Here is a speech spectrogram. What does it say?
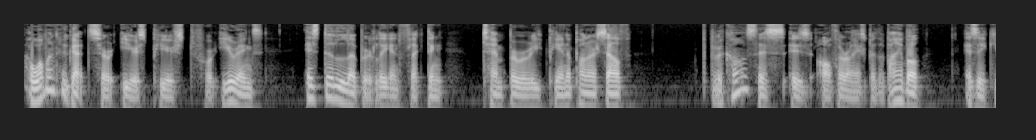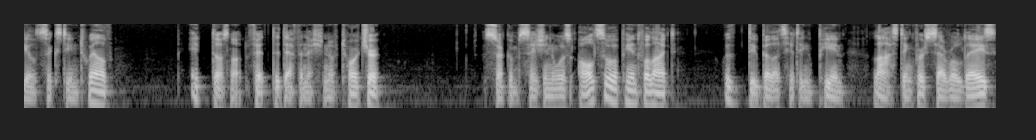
A woman who gets her ears pierced for earrings is deliberately inflicting temporary pain upon herself. But because this is authorized by the Bible, Ezekiel 16:12, it does not fit the definition of torture. Circumcision was also a painful act, with debilitating pain lasting for several days.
